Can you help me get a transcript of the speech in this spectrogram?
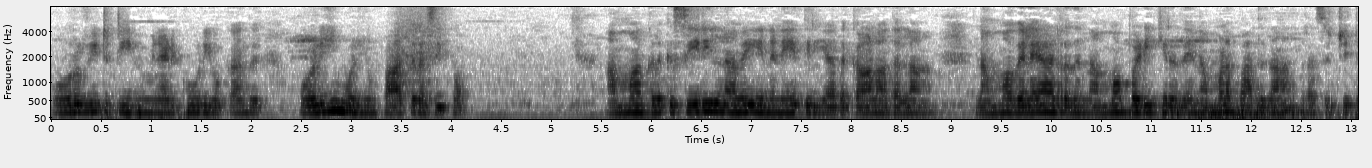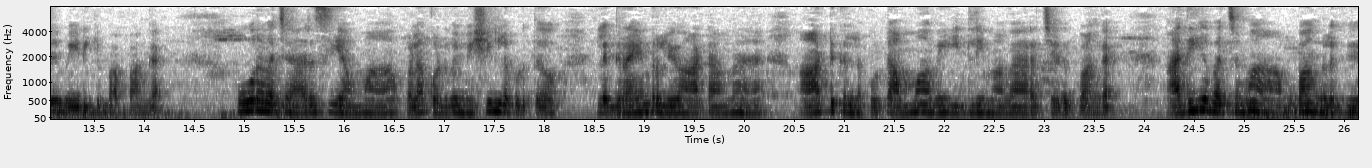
ஒரு வீட்டு டிவி முன்னாடி கூடி உட்காந்து ஒளியும் ஒளியும் பார்த்து ரசிப்போம். அம்மாக்களுக்கு சீரியல்னாவே என்னன்னே தெரியாத காலம் அதெல்லாம். நம்ம விளையாடுறது நம்ம படிக்கிறது நம்மளை பார்த்து தான் ரசிச்சுட்டு வேடிக்கை பார்ப்பாங்க ஊற வச்ச அரிசி அம்மா அப்போல்லாம் கொண்டு போய் மிஷினில் கொடுத்தோ இல்லை கிரைண்டர்லேயோ ஆட்டாமல் ஆட்டுக்கல்லில் போட்டு அம்மாவே இட்லி மாவை அரைச்சி எடுப்பாங்க. அதிகபட்சமாக அப்பாங்களுக்கு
